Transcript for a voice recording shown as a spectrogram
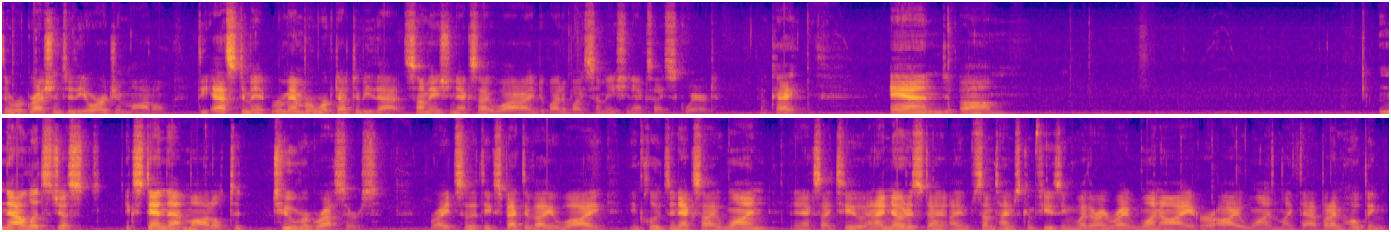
the regression to the origin model, the estimate, remember, worked out to be that, summation xiy divided by summation xi squared, okay? And um, now let's just extend that model to two regressors, right? So that the expected value of y includes an xi1 and an xi2. And I noticed I, am sometimes confusing whether I write 1i or i1 like that, but I'm hoping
